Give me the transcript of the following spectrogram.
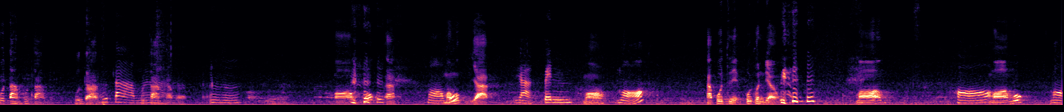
พูดตามพูดตามพูดตามพูดตามพูดอะตามครับอือฮะหมอมุกอะหมอหมอมุมุกกอยากอยากเป็นหมอหมออะพูดสิพูดคนเดียว หมอหอหมอมุก หมอ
